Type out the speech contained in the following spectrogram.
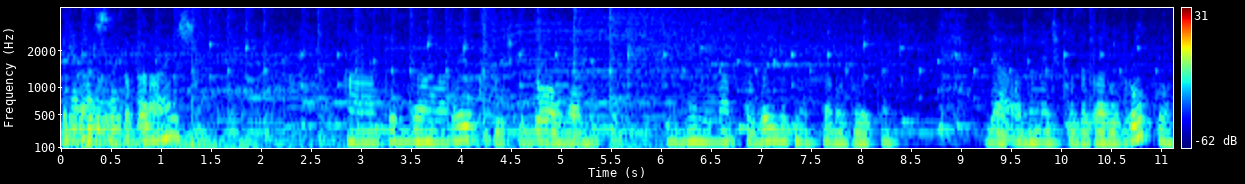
Ти першу забираєш. А, ти взяла рибку, чудово. Мені не надто вигідно це робити. Я одиничку заберу в руку,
